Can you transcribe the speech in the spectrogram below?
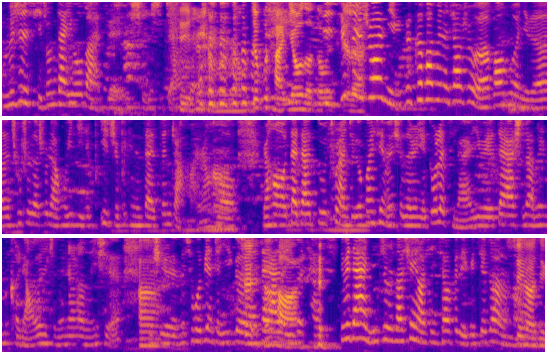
我们是喜中带忧吧？对，是是这样。喜是什么呢？就不谈忧的东西。喜就是说，你各各方面的销售额，包括你的出书的数量，会一直一直不停的在增长嘛。然后，然后大家都突然觉得关心文学的人也多了起来，因为大家实在没什么可聊的，就只能聊聊文学，就是文学会变成一。个大家的一个谈，因为大家已经进入到炫耀性消费的一个阶段了嘛。炫耀性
